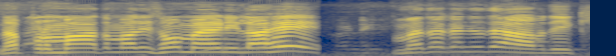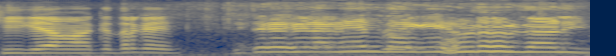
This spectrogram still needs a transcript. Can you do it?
ਨਾ ਪ੍ਰਮਾਤਮਾ ਦੀ ਸੋ ਮੈਂ ਨਹੀਂ ਲਾਹੇ। ਮੈਂ ਤਾਂ ਕਹਿੰਦੇ ਤੇ ਆਪ ਦੇਖੀ ਗਿਆ ਵਾਂ ਕਿੱਧਰ ਗਏ? ਦੇਖ ਲੈਣੀ ਲੈ ਗਈ ਹੁਣ ਨਾਲੀ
